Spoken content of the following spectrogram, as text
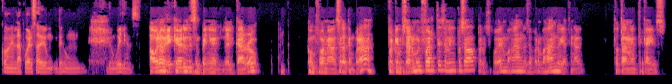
con la fuerza de un, de un, de un Williams. Ahora habría que ver el desempeño del, del carro conforme avance la temporada. Porque empezaron muy fuertes el año pasado, pero se fueron bajando, se fueron bajando y al final totalmente caídos.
